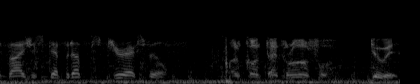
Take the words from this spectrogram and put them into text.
Advise you step it up, secure exfil. I'll contact Rodolfo. Do it.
